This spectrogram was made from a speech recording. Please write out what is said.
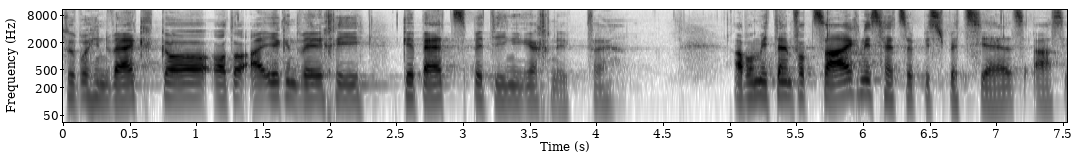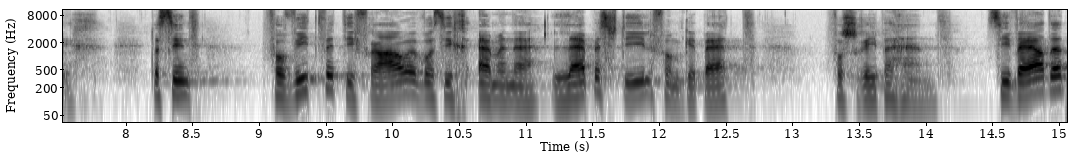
darüber hinweggehen oder an irgendwelche Gebetsbedingungen knüpfen. Aber mit dem Verzeichnis hat es etwas Spezielles an sich. Das sind verwitwete Frauen, die sich einem Lebensstil vom Gebet verschrieben haben. Sie werden,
